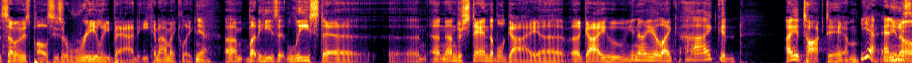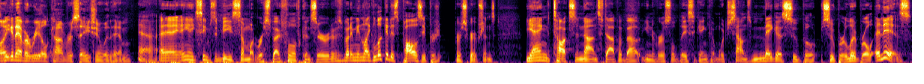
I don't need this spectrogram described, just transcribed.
some of his policies are really bad economically. Yeah. Um, but he's at least a an, an understandable guy, uh, a guy who you know you're like "Ah, I could. I could talk to him. Yeah, and you know, I could have a real conversation with him. Yeah, and he seems to be somewhat respectful of conservatives. But I mean, like, look at his policy pres- prescriptions. Yang talks nonstop about universal basic income, which sounds mega super super liberal, and is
